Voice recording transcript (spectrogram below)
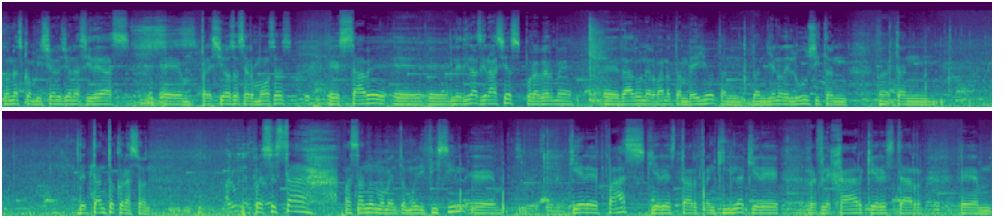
con unas convicciones y unas ideas eh, preciosas, hermosas. sabe, le di las gracias por haberme dado un hermano tan bello, tan, tan lleno de luz y tan, tan de tanto corazón. Pues está pasando un momento muy difícil. Eh, quiere paz, quiere estar tranquila, quiere reflejar, quiere estar, em,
